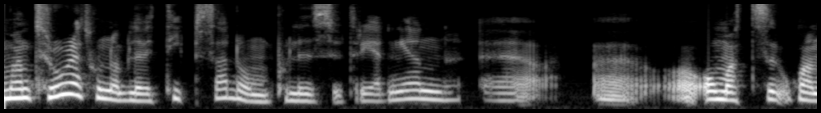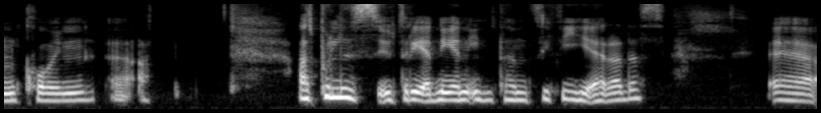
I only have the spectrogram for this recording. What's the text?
man tror att hon har blivit tipsad om polisutredningen om att OneCoin, att att polisutredningen intensifierades. Eh,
